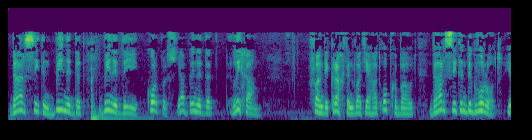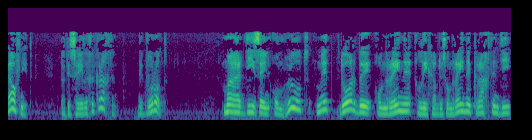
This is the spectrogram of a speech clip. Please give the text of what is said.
daar zitten binnen dat, binnen die corpus, ja, binnen dat lichaam van de krachten wat jij had opgebouwd, daar zitten de gworot, ja of niet? Dat is heilige krachten, de gworot maar die zijn omhuld met, door de onreine lichaam, dus onreine krachten die,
